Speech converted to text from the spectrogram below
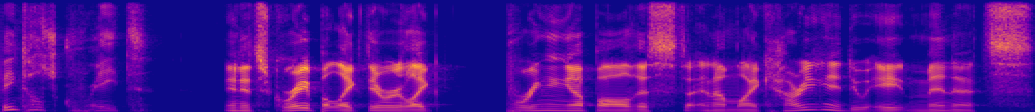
Being tall's great. And it's great, but like they were like bringing up all this stuff, and I'm like, how are you going to do eight minutes?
